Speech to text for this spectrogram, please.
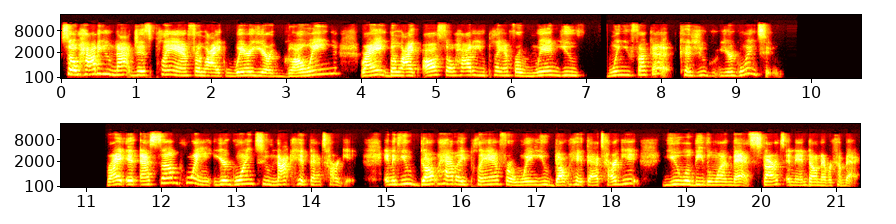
So how do you not just plan for like where you're going, right? But like also how do you plan for when you when you fuck up cuz you you're going to. Right? It, at some point you're going to not hit that target. And if you don't have a plan for when you don't hit that target, you will be the one that starts and then don't ever come back.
